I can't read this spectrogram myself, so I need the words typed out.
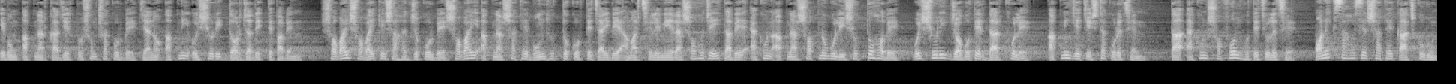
এবং আপনার কাজের প্রশংসা করবে যেন আপনি ঐশ্বরিক দরজা দেখতে পাবেন। সবাই সবাইকে সাহায্য করবে, সবাই আপনার সাথে বন্ধুত্ব করতে চাইবে, আমার ছেলেমেয়েরা সহজেই তবে, এখন আপনার স্বপ্নগুলি সত্য হবে, ঐশ্বরিক জগতের দ্বার খোলে, আপনি যে চেষ্টা করেছেন, তা এখন সফল হতে চলেছে। অনেক সাহসের সাথে কাজ করুন,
